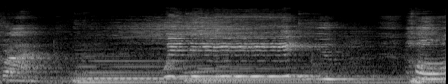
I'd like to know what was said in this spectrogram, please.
cry. We need you.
